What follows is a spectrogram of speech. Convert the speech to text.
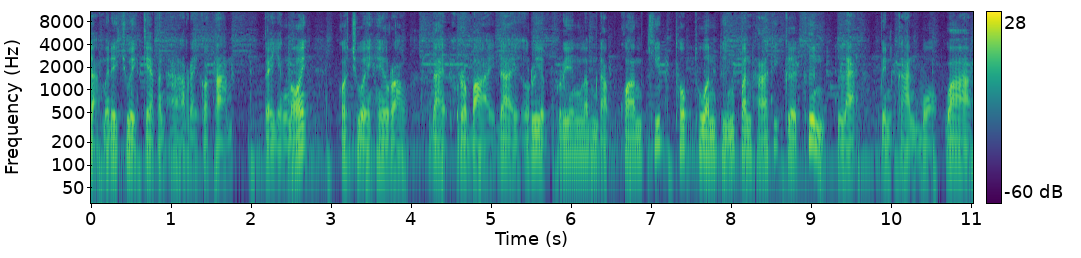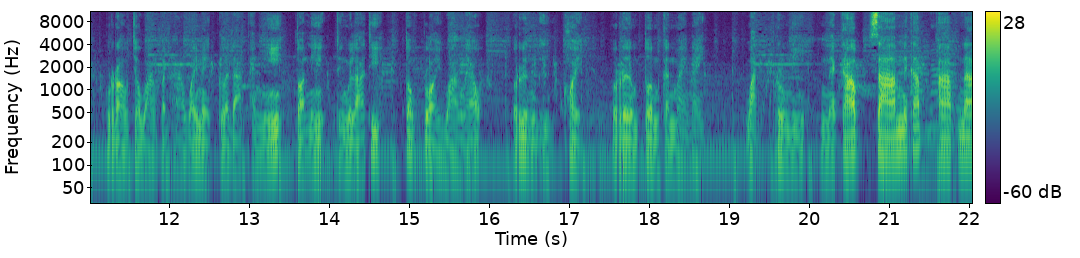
จะไม่ได้ช่วยแก้ปัญหาอะไรก็ตาม แต่อย่างน้อย ก็ช่วยให้เราได้ระบายได้เรียบเรียงลำดับความคิดทบทวนถึงปัญหาที่เกิดขึ้น และเป็นการบอกว่าเราจะวางปัญหาไว้ในกระดาษแผ่นนี้ ตอนนี้ถึงเวลาที่ต้องปล่อยวางแล้ว เรื่องอื่นๆค่อยเริ่มต้นกันใหม่ใน วันพรุ่งนี้นะครับ 3 นะครับอาบน้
